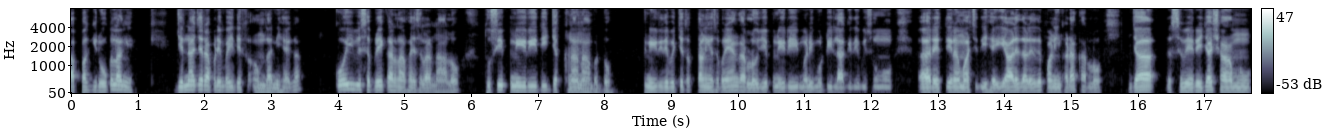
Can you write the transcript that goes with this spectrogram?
ਆਪਾਂ ਕੀ ਰੋਕ ਲਾਂਗੇ? ਜਿੰਨਾ ਚਿਰ ਆਪਣੇ ਬਾਈ ਦੇਖ ਆਉਂਦਾ ਨਹੀਂ ਹੈਗਾ, ਕੋਈ ਵੀ ਸਪਰੇਅ ਕਰਨ ਦਾ ਫੈਸਲਾ ਨਾ ਲਓ। ਤੁਸੀਂ ਪਨੀਰੀ ਦੀ ਜਖਣਾ ਨਾ ਵੱਢੋ। ਪਨੀਰੀ ਦੇ ਵਿੱਚ ਤੱਤਾਂ ਵਾਲੀਆਂ ਸਪਰੇਆਂ ਕਰ ਲਓ। ਜੇ ਪਨੀਰੀ ਮਾੜੀ ਮੋਟੀ ਲੱਗਦੀ ਵੀ ਤੁਹਾਨੂੰ ਰੇਤੇ ਨਾਲ ਮੱਚਦੀ ਹੈਗੀ ਆਲੇ ਦਾਲੇ ਉਹਦੇ ਪਾਣੀ ਖੜਾ ਕਰ ਲਓ। ਜਾਂ ਸਵੇਰੇ ਜਾਂ ਸ਼ਾਮ ਨੂੰ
